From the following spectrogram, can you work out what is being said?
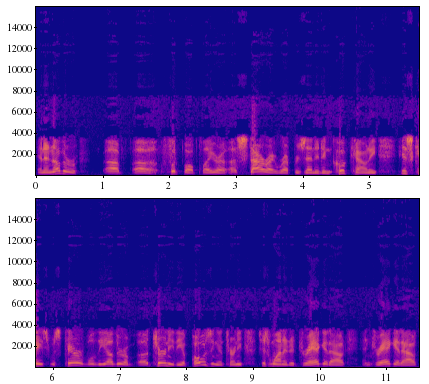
and another uh, uh, football player, a, a star I represented in Cook County, his case was terrible. The other uh, attorney, the opposing attorney, just wanted to drag it out and drag it out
